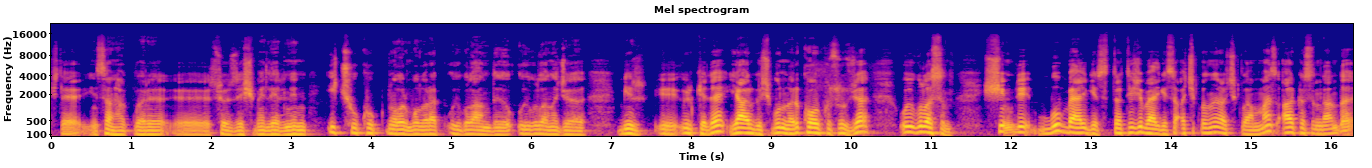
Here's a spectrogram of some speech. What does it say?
işte insan hakları e, sözleşmelerinin iç hukuk normu olarak uygulandığı, uygulanacağı bir e, ülkede yargıç bunları korkusuzca uygulasın. Şimdi bu belge, strateji belgesi açıklanır açıklanmaz arkasından da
